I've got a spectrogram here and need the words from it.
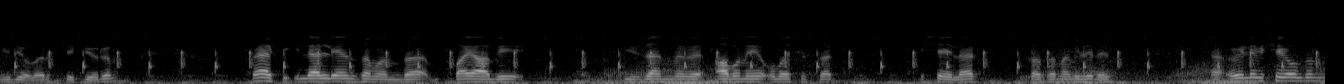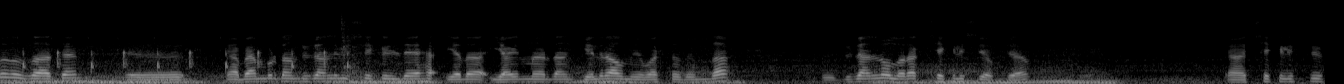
videoları çekiyorum. Belki ilerleyen zamanda bayağı bir izlenme ve aboneye ulaşırsak bir şeyler kazanabiliriz. Ya öyle bir şey olduğunda da zaten eee, ya ben buradan düzenli bir şekilde ya da yayınlardan gelir almaya başladığımda e, düzenli olarak çekiliş yapacağım. Yani çekilişsiz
